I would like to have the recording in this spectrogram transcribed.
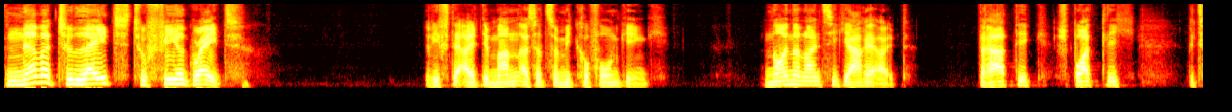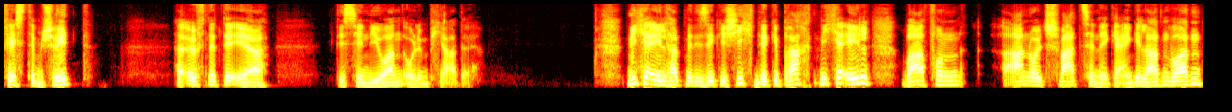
never too late to feel great, rief der alte Mann, als er zum Mikrofon ging. 99 Jahre alt, drahtig, sportlich, mit festem Schritt eröffnete er die Seniorenolympiade. Michael hat mir diese Geschichte gebracht. Michael war von Arnold Schwarzenegger eingeladen worden,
